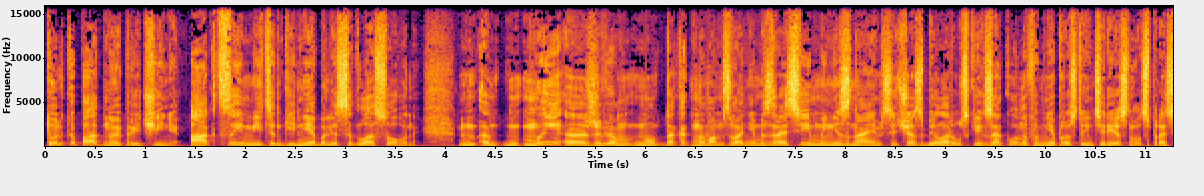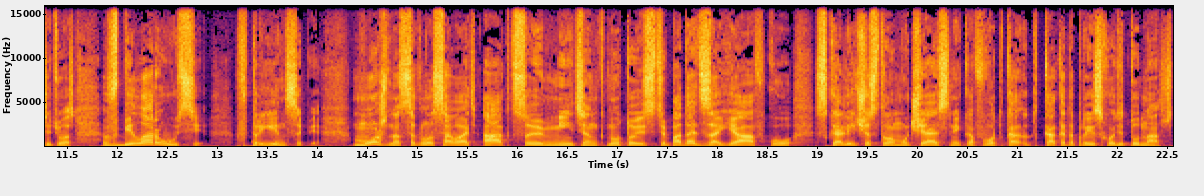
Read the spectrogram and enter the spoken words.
только по одной причине. Акции, митинги не были согласованы. Э, мы э, живем, ну, так как мы вам звоним из России, мы не знаем сейчас белорусских законов, и мне просто интересно вот спросить у вас. В Беларуси, в принципе, можно согласовать акцию, митинг, ну, то есть подать заявку с количеством участников, вот как, как это происходит у нас?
